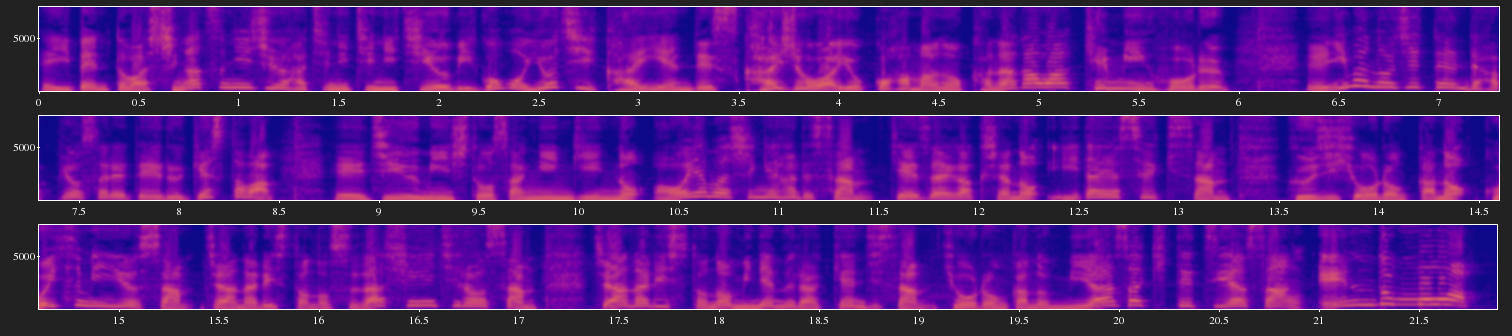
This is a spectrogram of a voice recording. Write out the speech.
イベントは4月28日日曜日午後4時開演です。会場は横浜の神奈川県民ホール。今の時点で発表されているゲストは、自由民主党参議院議員の青山茂春さん、経済学者の飯田康之さん、空時評論家の小泉優さん、ジャーナリストの須田慎一郎さん、ジャーナリストの峰村健二さん、評論家の宮崎哲也さん、エンドモア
